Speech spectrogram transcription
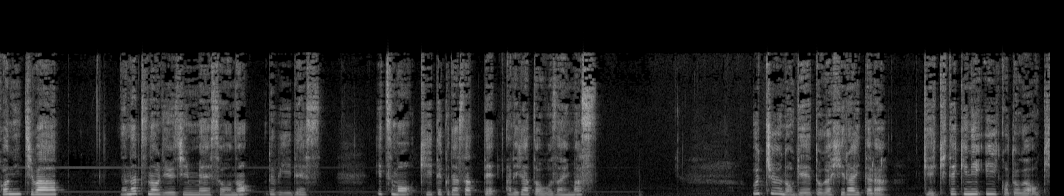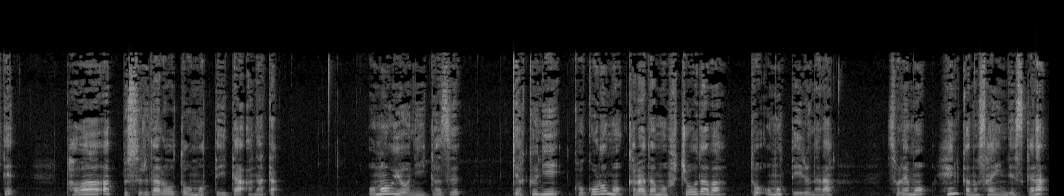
こんにちは。七つの竜神瞑想のルビーです。いつも聞いてくださってありがとうございます。宇宙のゲートが開いたら劇的にいいことが起きてパワーアップするだろうと思っていたあなた。思うようにいかず逆に心も体も不調だわと思っているならそれも変化のサインですから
